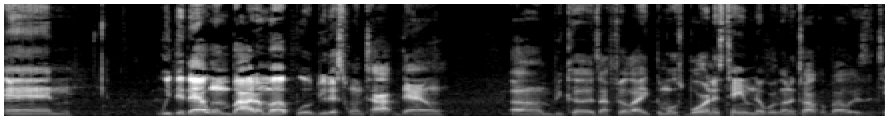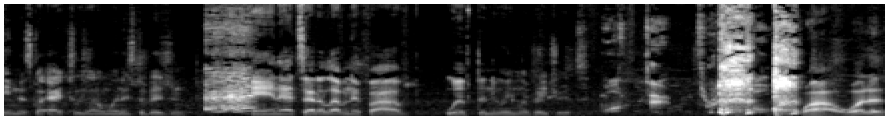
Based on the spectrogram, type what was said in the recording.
and we did that one bottom up. We'll do this one top down. Um, because I feel like the most boringest team that we're going to talk about is the team that's gonna, actually going to win this division, and that's at eleven and five with the New England Patriots. One, two, three, four. wow, what a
